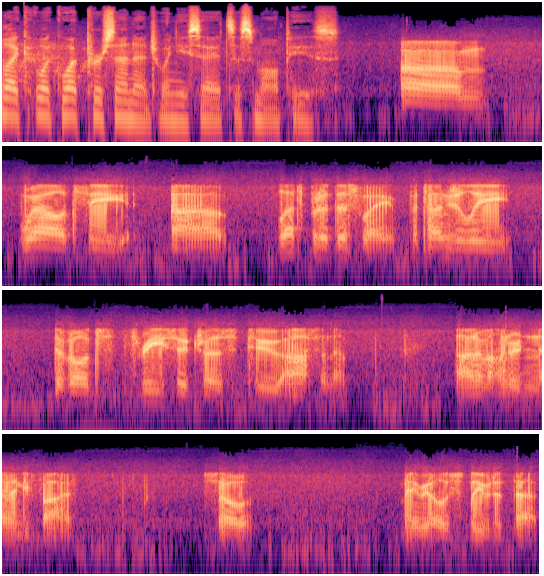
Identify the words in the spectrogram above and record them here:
Like, like what percentage when you say it's a small piece? Um, well, let's see. Uh, let's put it this way: Patanjali devotes three sutras to asana out of 195. So maybe I'll just leave it at that.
